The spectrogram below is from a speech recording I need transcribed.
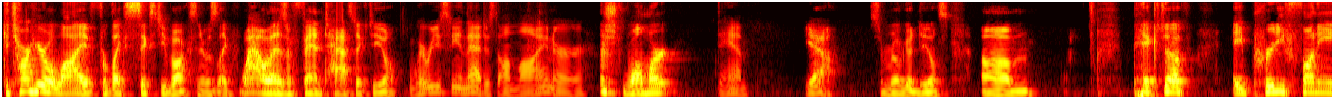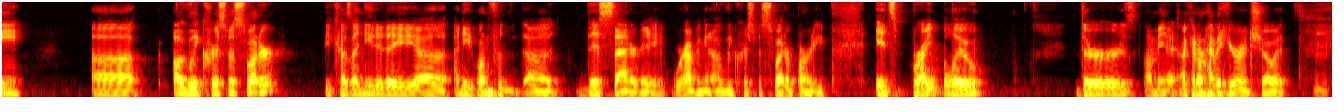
Guitar Hero Live for like sixty bucks, and it was like, wow, that is a fantastic deal. Where were you seeing that? Just online or Just Walmart. damn? Yeah, some real good deals. Um, picked up a pretty funny, uh, ugly Christmas sweater because I needed a uh, I need one for uh, this Saturday. We're having an ugly Christmas sweater party. It's bright blue. There's, I mean, like I don't have it here. I'd show it, Mm.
